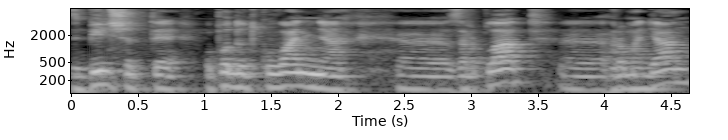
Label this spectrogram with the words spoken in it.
збільшити оподаткування е, зарплат громадян,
